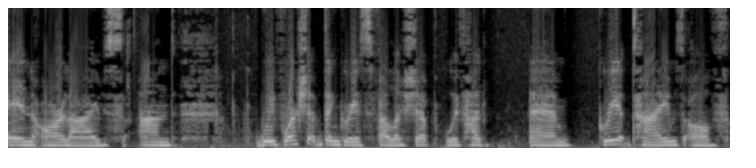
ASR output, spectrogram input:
in our lives. And we've worshipped in Grace Fellowship. We've had um, great times of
